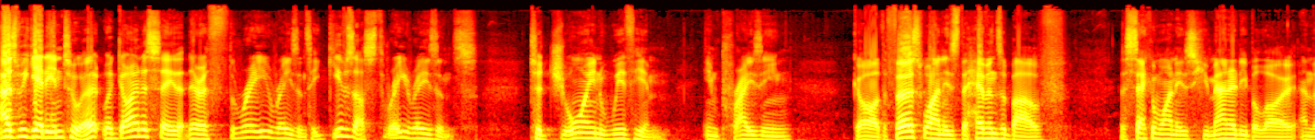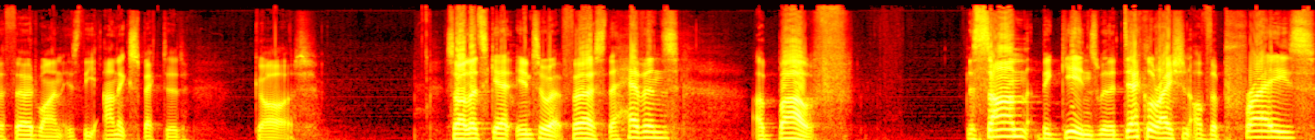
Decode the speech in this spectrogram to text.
as we get into it, we're going to see that there are three reasons. He gives us three reasons to join with him in praising God. The first one is the heavens above, the second one is humanity below, and the third one is the unexpected God. So let's get into it. First, the heavens above. The psalm begins with a declaration of the praise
